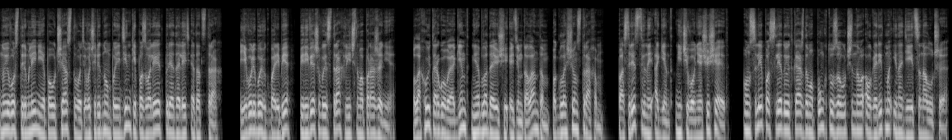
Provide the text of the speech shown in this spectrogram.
но его стремление поучаствовать в очередном поединке позволяет преодолеть этот страх. Его любовь к борьбе перевешивает страх личного поражения. Плохой торговый агент, не обладающий этим талантом, поглощен страхом. Посредственный агент ничего не ощущает. Он слепо следует каждому пункту заученного алгоритма и надеется на лучшее.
